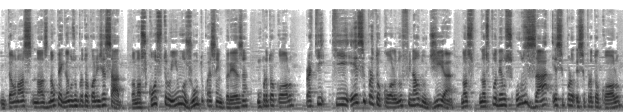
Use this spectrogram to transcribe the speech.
Então nós, nós não pegamos um protocolo engessado. Então nós construímos junto com essa empresa um protocolo para que, que esse protocolo, no final do dia, nós, nós podemos usar esse, esse protocolo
